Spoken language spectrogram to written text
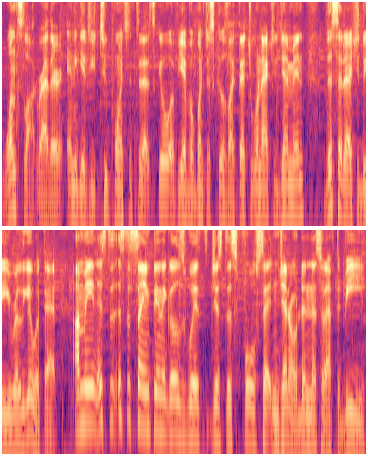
one slot rather, and it gives you two points into that skill. If you have a bunch of skills like that you want to actually gem in, this set actually do you really good with that. I mean, it's the, it's the same thing that goes with just this full set in general. It doesn't necessarily have to be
